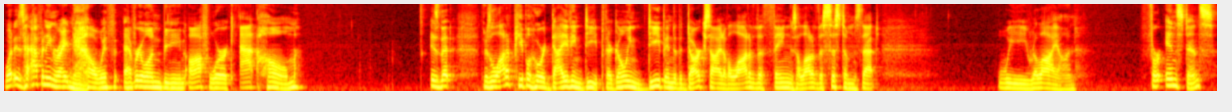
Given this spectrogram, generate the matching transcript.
What is happening right now with everyone being off work at home is that there's a lot of people who are diving deep. They're going deep into the dark side of a lot of the things, a lot of the systems that we rely on. For instance,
